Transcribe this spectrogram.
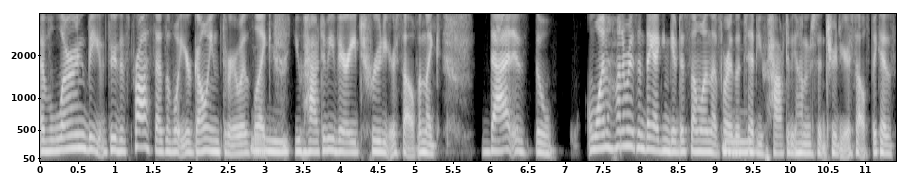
I've learned be, through this process of what you're going through is like Mhm. you have to be very true to yourself and like that is the 100% thing I can give to someone that for the Mhm. tip you have to be 100% true to yourself because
